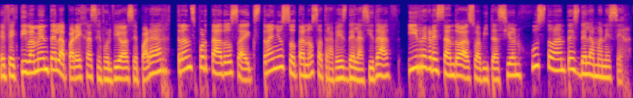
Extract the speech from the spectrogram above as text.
Efectivamente, la pareja se volvió a separar, transportados a extraños sótanos a través de la ciudad y regresando a su habitación justo antes del amanecer.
